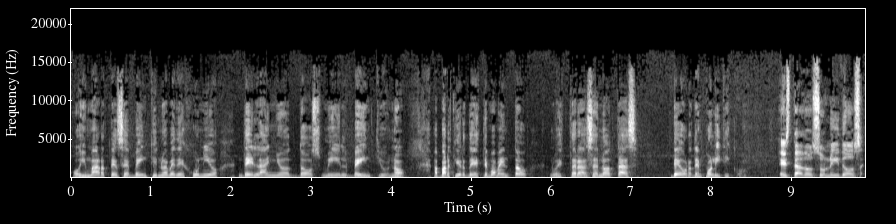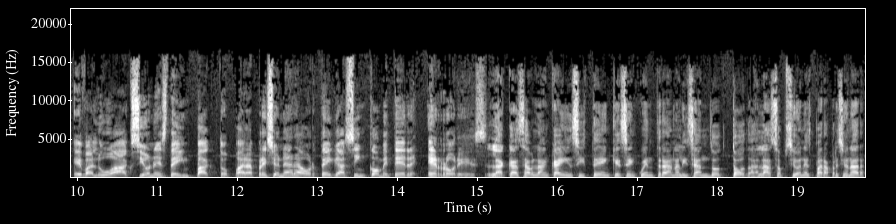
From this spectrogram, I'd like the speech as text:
hoy martes 29 de junio del año 2021. A partir de este momento, nuestras notas de orden político. Estados Unidos evalúa acciones de impacto para presionar a Ortega sin cometer errores. La Casa Blanca insiste en que se encuentra analizando todas las opciones para presionar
